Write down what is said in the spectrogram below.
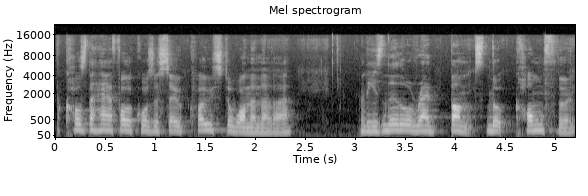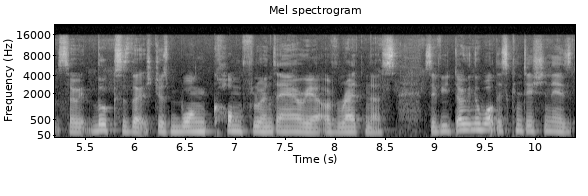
because the hair follicles are so close to one another, these little red bumps look confluent, so it looks as though it's just one confluent area of redness. So if you don't know what this condition is,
